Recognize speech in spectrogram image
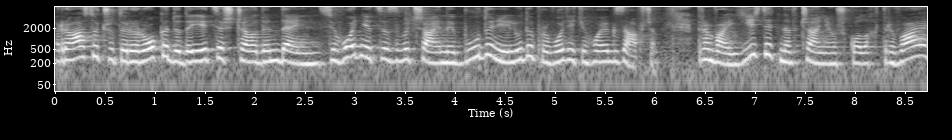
раз у 4 роки додається ще один день. Сьогодні це звичайний будень, і люди проводять його як завжди. Трамваї їздять, навчання у школах триває,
